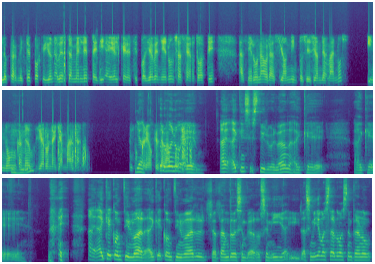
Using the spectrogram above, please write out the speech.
Lo permite, porque yo una vez también le pedí a él que si podía venir un sacerdote a hacer una oración de imposición de manos y nunca me volvieron a llamada. No creo que Pero bueno, eh, hay, hay, que insistir, ¿verdad? Hay que, hay que, hay que continuar, hay que continuar tratando de sembrar la semilla y la semilla más tarde o más temprano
